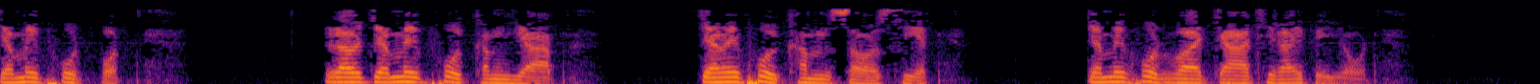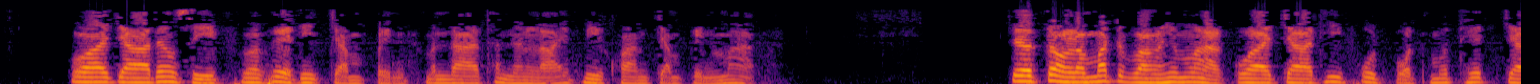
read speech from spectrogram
จะไม่พูดปด เราจะไม่พูดคำหยาบ จะไม่พูดคำส่อเสียด จะไม่พูดวาจาที่ไร้ประโยชน์ วาจาทั้งสี่ประเภทนี้จำเป็น บรรดาท่านนั้นหลายมีความจำเป็นมาก จะต้องระมัดระวังให้มากวาจาที่พูดปดมุเทศจะ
